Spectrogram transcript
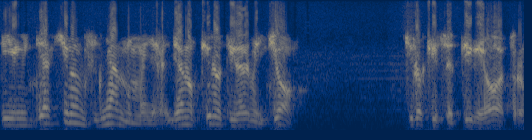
Y ya quiero enseñarme ya, ya no quiero tirarme yo, quiero que se tire otro.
